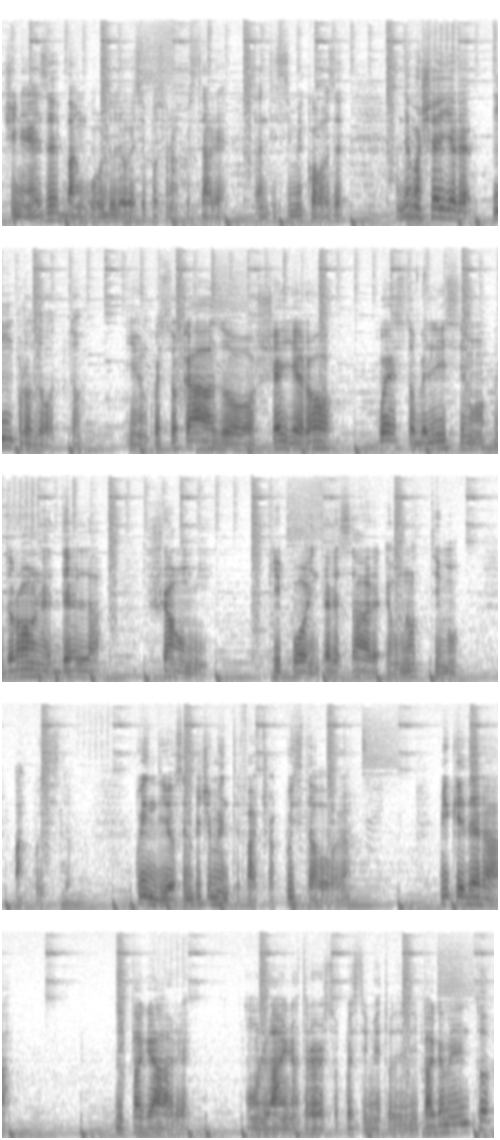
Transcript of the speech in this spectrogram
cinese Banggood dove si possono acquistare tantissime cose. Andiamo a scegliere un prodotto. Io in questo caso sceglierò questo bellissimo drone della Xiaomi. Chi può interessare è un ottimo acquisto. Quindi io semplicemente faccio acquista ora, mi chiederà di pagare online attraverso questi metodi di pagamento,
